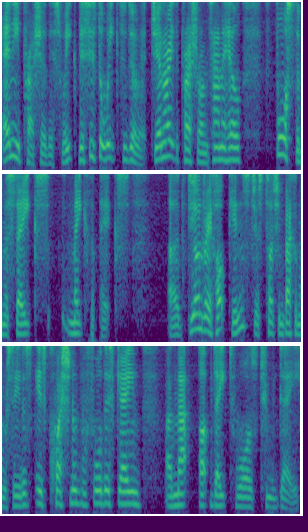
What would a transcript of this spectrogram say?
any pressure this week, this is the week to do it. Generate the pressure on Tannehill, force the mistakes, make the picks. Uh, DeAndre Hopkins, just touching back on the receivers, is questionable for this game, and that update was today.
